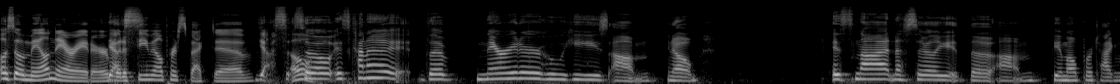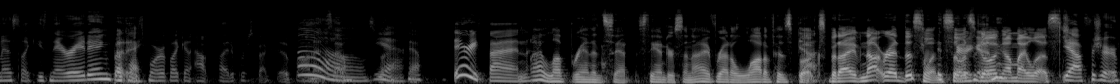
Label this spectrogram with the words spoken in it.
Oh, so a male narrator, but a female perspective. Yes. Oh. So it's kind of the narrator who he's, um, you know, it's not necessarily the um, female protagonist like he's narrating, but Okay. it's more of like an outsider perspective on it. So Oh, yeah. yeah. Very fun. I love Brandon Sanderson. I have read a lot of his Yeah. books, but I have not read this one, It's so it's good. going on my list. Yeah, for sure.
